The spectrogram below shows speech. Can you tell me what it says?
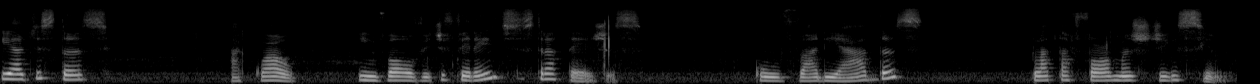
e a distância, a qual envolve diferentes estratégias com variadas plataformas de ensino.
